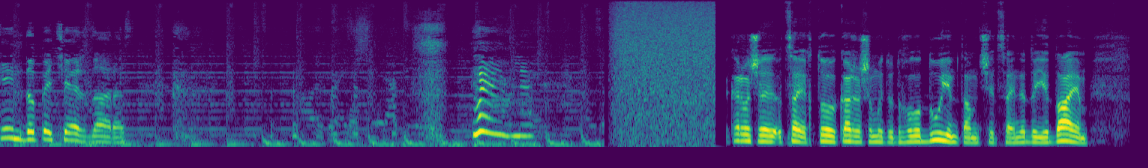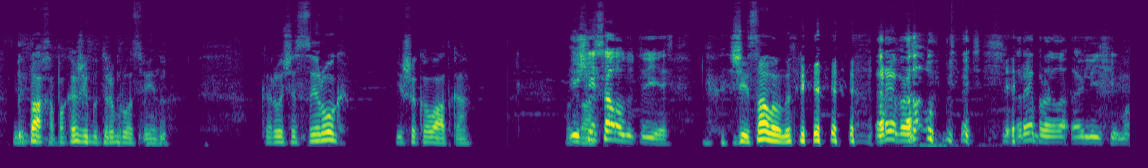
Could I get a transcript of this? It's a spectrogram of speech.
Кинь допечеш зараз. Коротше, цей, хто каже, що ми тут голодуємо там, чи це не доїдаємо. Вітаха, покажи бутерброд свій. Коротше, сирок і шоколадка. І ще й сало тут є. Ще й сало внутрі. Ребра, ой, блядь, ребра лічимо.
